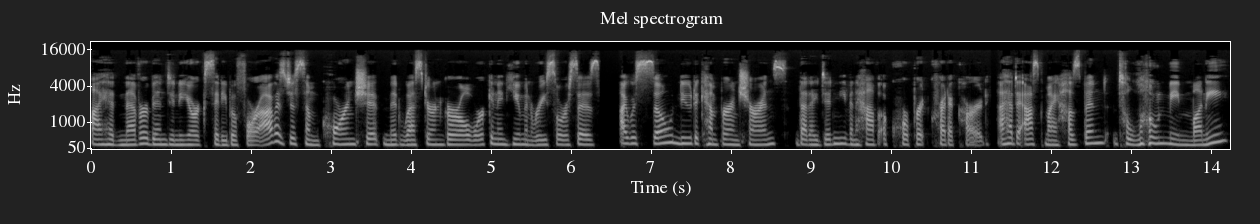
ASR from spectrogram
I had never been to New York City before. I was just some corn chip Midwestern girl working in human resources. I was so new to Kemper Insurance that I didn't even have a corporate credit card. I had to ask my husband to loan me money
